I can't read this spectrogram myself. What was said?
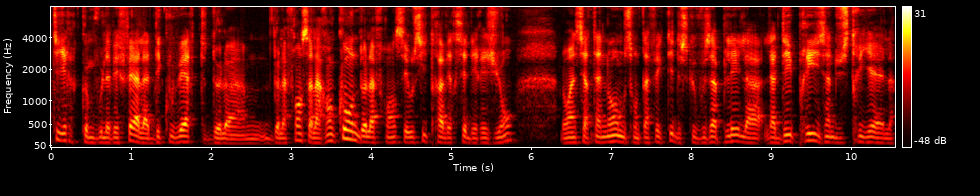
Partir, comme vous l'avez fait, à la découverte de la, France, à la rencontre de la France, et aussi traverser des régions dont un certain nombre sont affectées de ce que vous appelez la, la déprise industrielle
